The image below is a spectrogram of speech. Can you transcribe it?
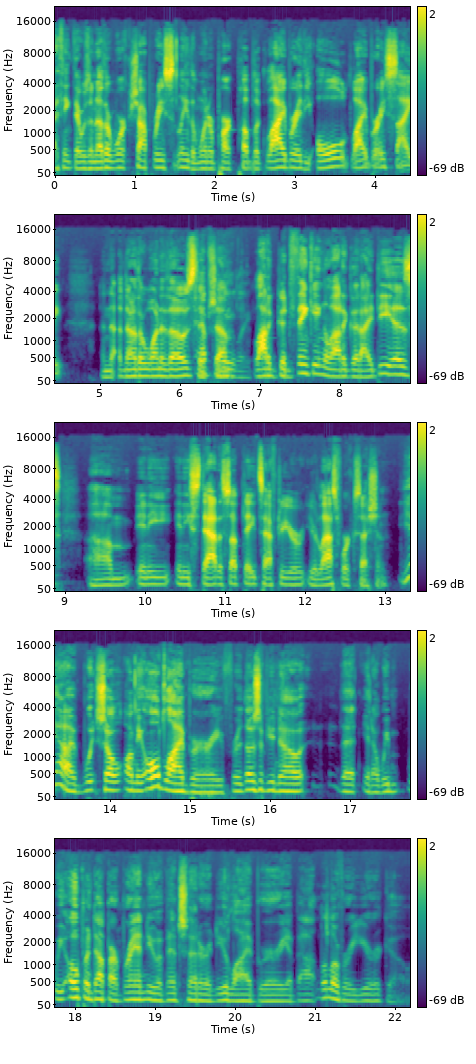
I think there was another workshop recently, the Winter Park Public Library, the old library site. An- another one of those. That, um, Absolutely. a lot of good thinking, a lot of good ideas. Um, any any status updates after your, your last work session? Yeah. So on the old library, for those of you know that you know we we opened up our brand new event center and new library about a little over a year ago,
